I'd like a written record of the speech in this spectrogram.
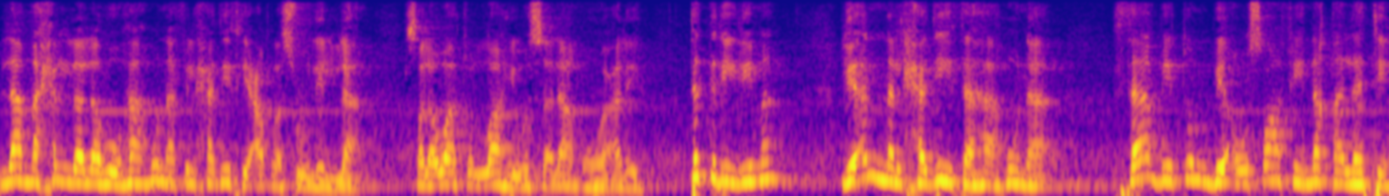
لا محل له ها هنا في الحديث عن رسول الله صلوات الله وسلامه عليه تدري لما؟ لأن الحديث ها هنا ثابت بأوصاف نقلة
